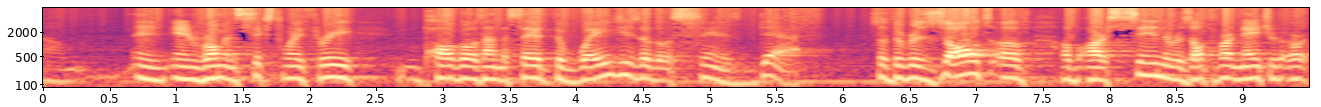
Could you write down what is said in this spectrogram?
Um, in, in Romans 6.23, Paul goes on to say that the wages of those sin is death. So the result of, of our sin, the result of our nature, or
